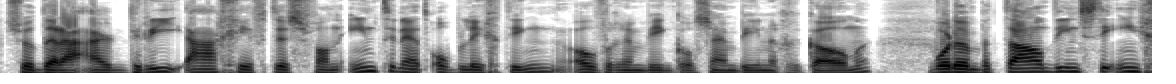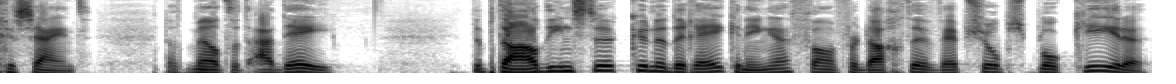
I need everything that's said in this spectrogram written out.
Zodra er drie aangiftes van internetoplichting over een winkel zijn binnengekomen, worden betaaldiensten ingeseind. Dat meldt het AD. De betaaldiensten kunnen de rekeningen van verdachte webshops blokkeren.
